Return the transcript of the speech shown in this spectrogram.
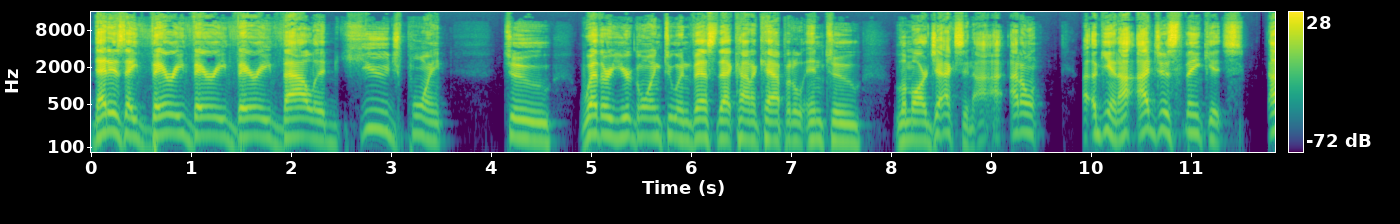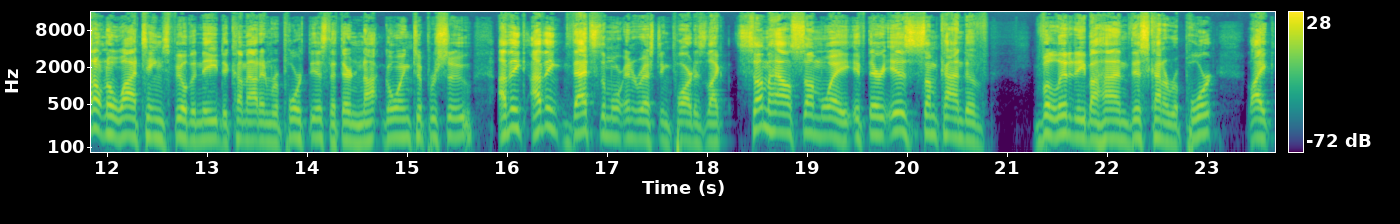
that is a very very very valid huge point to whether you're going to invest that kind of capital into Lamar Jackson. I, I don't. Again, I, I just think it's. I don't know why teams feel the need to come out and report this that they're not going to pursue. I think I think that's the more interesting part is like somehow some way if there is some kind of validity behind this kind of report like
